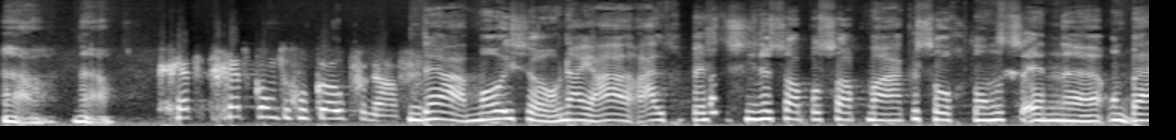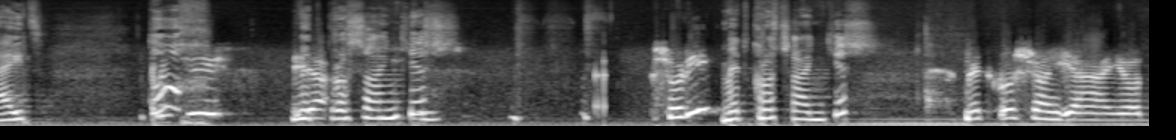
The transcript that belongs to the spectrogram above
Nou, nou. Gert, Gert komt er goedkoop vanaf. Ja, mooi zo. Nou ja, uitgepeste sinaasappelsap maken, s ochtends en eh, ontbijt. Toch? Precies. Met Ja. croissantjes? Sorry? Met croissantjes? Met croissant, ja joh.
